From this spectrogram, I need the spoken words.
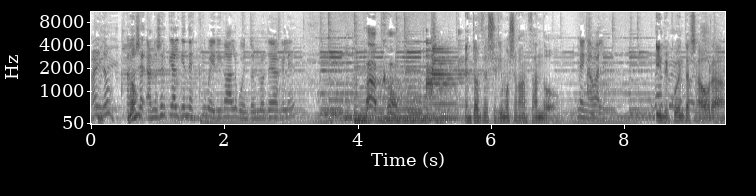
Ay, no. A no, ¿No? ser, a no ser que alguien escriba y diga algo, entonces lo tenga que leer. Entonces seguimos avanzando Venga, vale. y me cuentas ahora...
